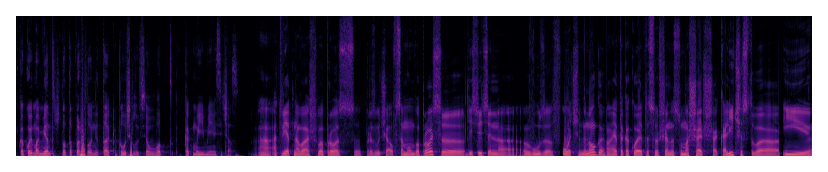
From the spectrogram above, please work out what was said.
в какой момент что-то пошло не так и получилось все вот как мы имеем сейчас? А, ответ на ваш вопрос прозвучал в самом вопросе. Действительно, вузов очень много. Это какое-то совершенно сумасшедшее количество. И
